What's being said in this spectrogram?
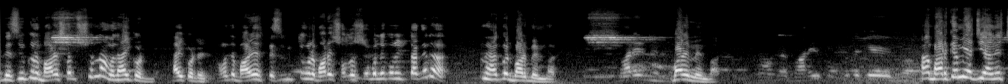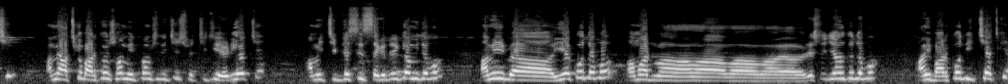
স্পেসিফিক কোনো বারের সদস্য না আমাদের হাইকোর্ট হাইকোর্টের আমাদের বারের স্পেসিফিক তো কোনো বারের সদস্য বলে কোনো থাকে না আমি হাইকোর্ট বার মেম্বার বারের মেম্বার হ্যাঁ বারকে আমি আজ জানাচ্ছি আমি আজকে বারকেও সব ইনফরমেশন দিচ্ছি চিঠি রেডি হচ্ছে। আমি চিফ জাস্টিস সেক্রেটারিকে আমি দেবো। আমি ইয়েকেও দেবো আমার রেজিস্ট্রি জেনারেলকে দেবো। আমি বারকেও দিচ্ছি আজকে।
